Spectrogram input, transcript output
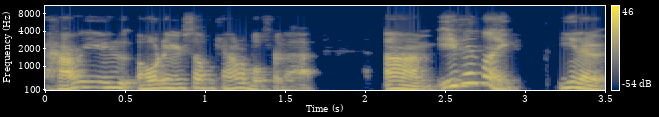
how are you holding yourself accountable for that? Um even like you know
